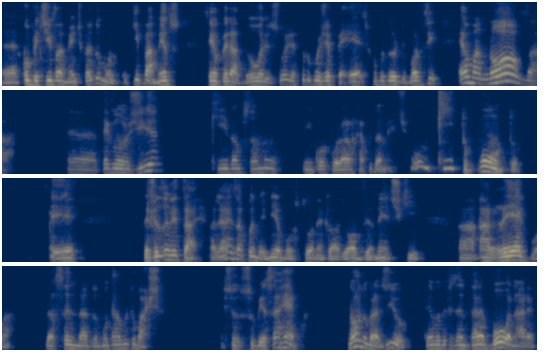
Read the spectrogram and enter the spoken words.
é, competitivamente com o do mundo. Equipamentos sem operadores, hoje é tudo com GPS, computador de bordo, assim, é uma nova é, tecnologia que nós precisamos incorporar rapidamente. Um quinto ponto é defesa sanitária. Aliás, a pandemia mostrou, né, Cláudio, obviamente, que a, a régua da sanidade do mundo estava muito baixa. Preciso subir essa régua. Nós, no Brasil, temos uma defesa sanitária boa na área,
